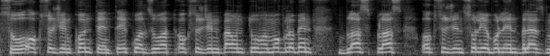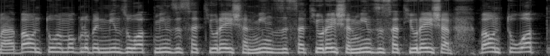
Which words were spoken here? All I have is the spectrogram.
so oxygen content equals what? Oxygen bound to hemoglobin plus plus oxygen soluble in plasma. Bound to hemoglobin means what? Means the saturation. Means the saturation. Means the saturation. Bound to what?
